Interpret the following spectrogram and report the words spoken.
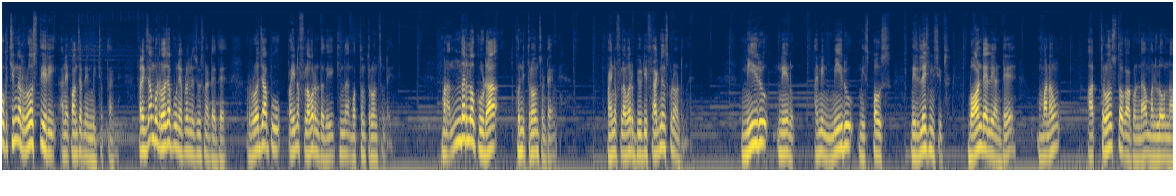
ఒక చిన్న రోజ్ థియరీ అనే కాన్సెప్ట్ నేను మీకు చెప్తానండి ఫర్ ఎగ్జాంపుల్ రోజా పువ్వుని ఎప్పుడైనా చూసినట్టయితే రోజా పువ్వు పైన ఫ్లవర్ ఉంటుంది కింద మొత్తం థ్రోన్స్ ఉంటాయి. మన అందరిలో కూడా కొన్ని థ్రోన్స్ ఉంటాయండి. పైన ఫ్లవర్ బ్యూటీ ఫ్రాగ్రెన్స్ కూడా ఉంటుంది. మీరు నేను ఐ మీన్ మీరు మీ స్పౌస్ మీ రిలేషన్షిప్స్ బాగుండాలి అంటే మనం ఆ థ్రోన్స్తో కాకుండా మనలో ఉన్న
